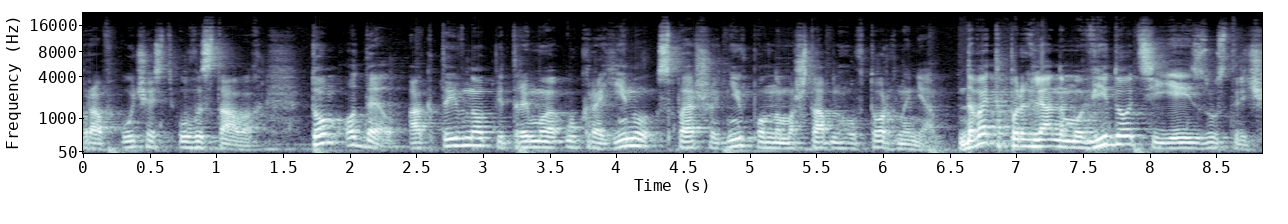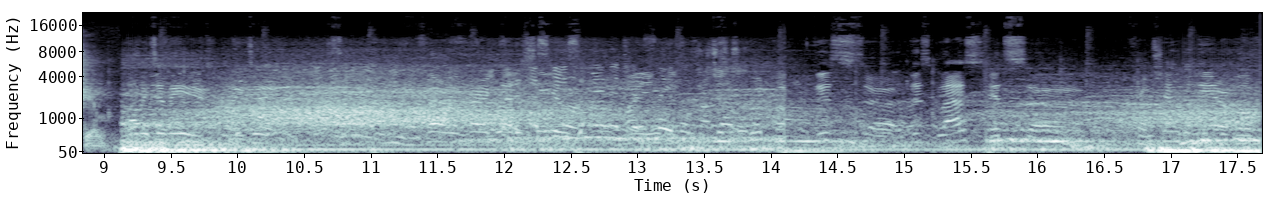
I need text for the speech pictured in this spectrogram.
брав участь у виставах. Том Одел активно підтримує Україну з перших днів повномасштабного вторгнення. Давайте переглянемо відео цієї зустрічі. Uh, it's uh, from chandelier of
